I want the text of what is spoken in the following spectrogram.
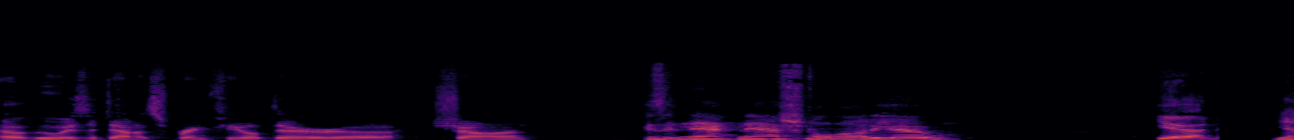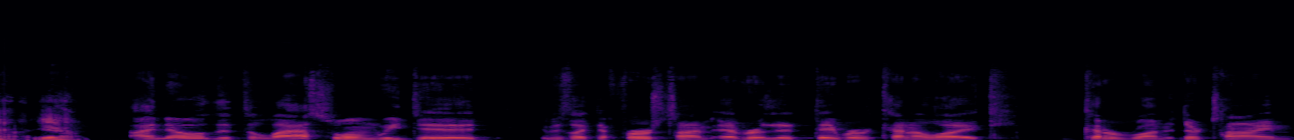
Oh, who is it down in Springfield? There, uh, Sean. Is it Nat National Audio? Yeah, yeah, yeah. I know that the last one we did, it was like the first time ever that they were kind of like kind of run their time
